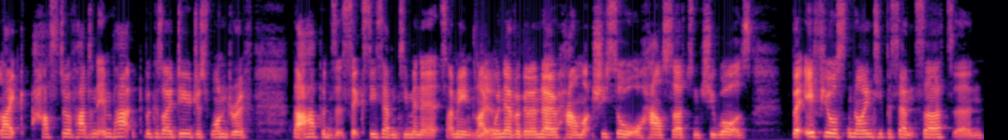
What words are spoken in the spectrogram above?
like has to have had an impact because I do just wonder if that happens at 60 70 minutes. I mean, like yeah. we're never going to know how much she saw or how certain she was. But if you're 90% certain,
